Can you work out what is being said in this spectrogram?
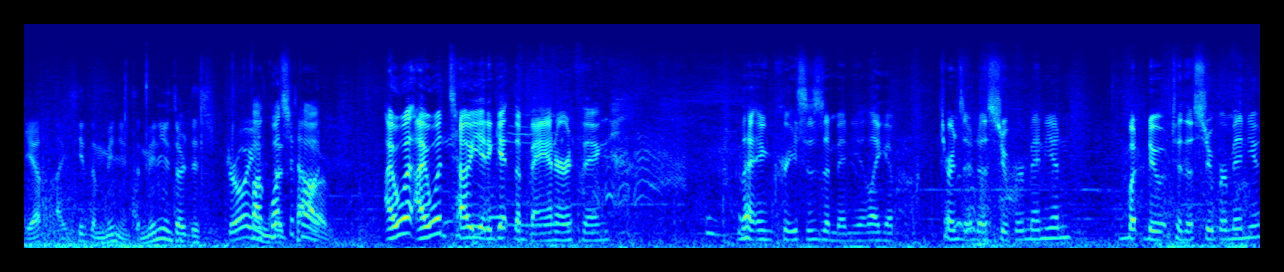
Yep, I see the minions. The minions are destroying Fuck, what's the it tower. called? I would I would tell you to get the banner thing that increases the minion, like it turns into a super minion, but do it to the super minion.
